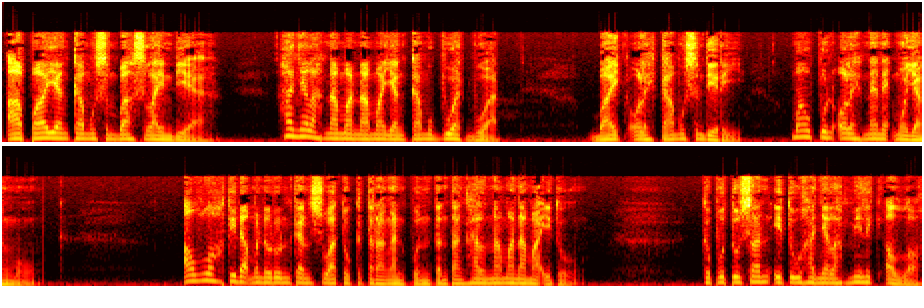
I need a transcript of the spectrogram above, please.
Apa yang kamu sembah selain Dia hanyalah nama-nama yang kamu buat-buat, baik oleh kamu sendiri maupun oleh nenek moyangmu. Allah tidak menurunkan suatu keterangan pun tentang hal nama-nama itu. Keputusan itu hanyalah milik Allah.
